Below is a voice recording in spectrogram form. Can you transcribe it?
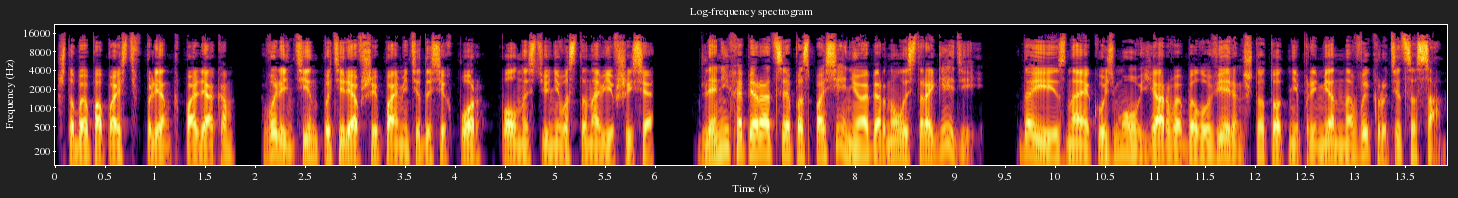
чтобы попасть в плен к полякам, Валентин, потерявший память и до сих пор полностью не восстановившийся. Для них операция по спасению обернулась трагедией. Да и, зная Кузьму, Ярве был уверен, что тот непременно выкрутится сам.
